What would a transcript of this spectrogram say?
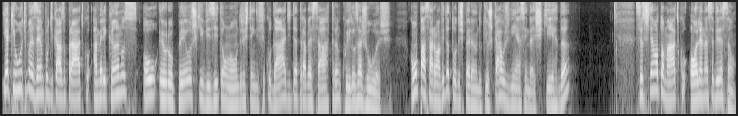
E aqui o último exemplo de caso prático: americanos ou europeus que visitam Londres têm dificuldade de atravessar tranquilos as ruas. Como passaram a vida toda esperando que os carros viessem da esquerda, seu sistema automático olha nessa direção.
